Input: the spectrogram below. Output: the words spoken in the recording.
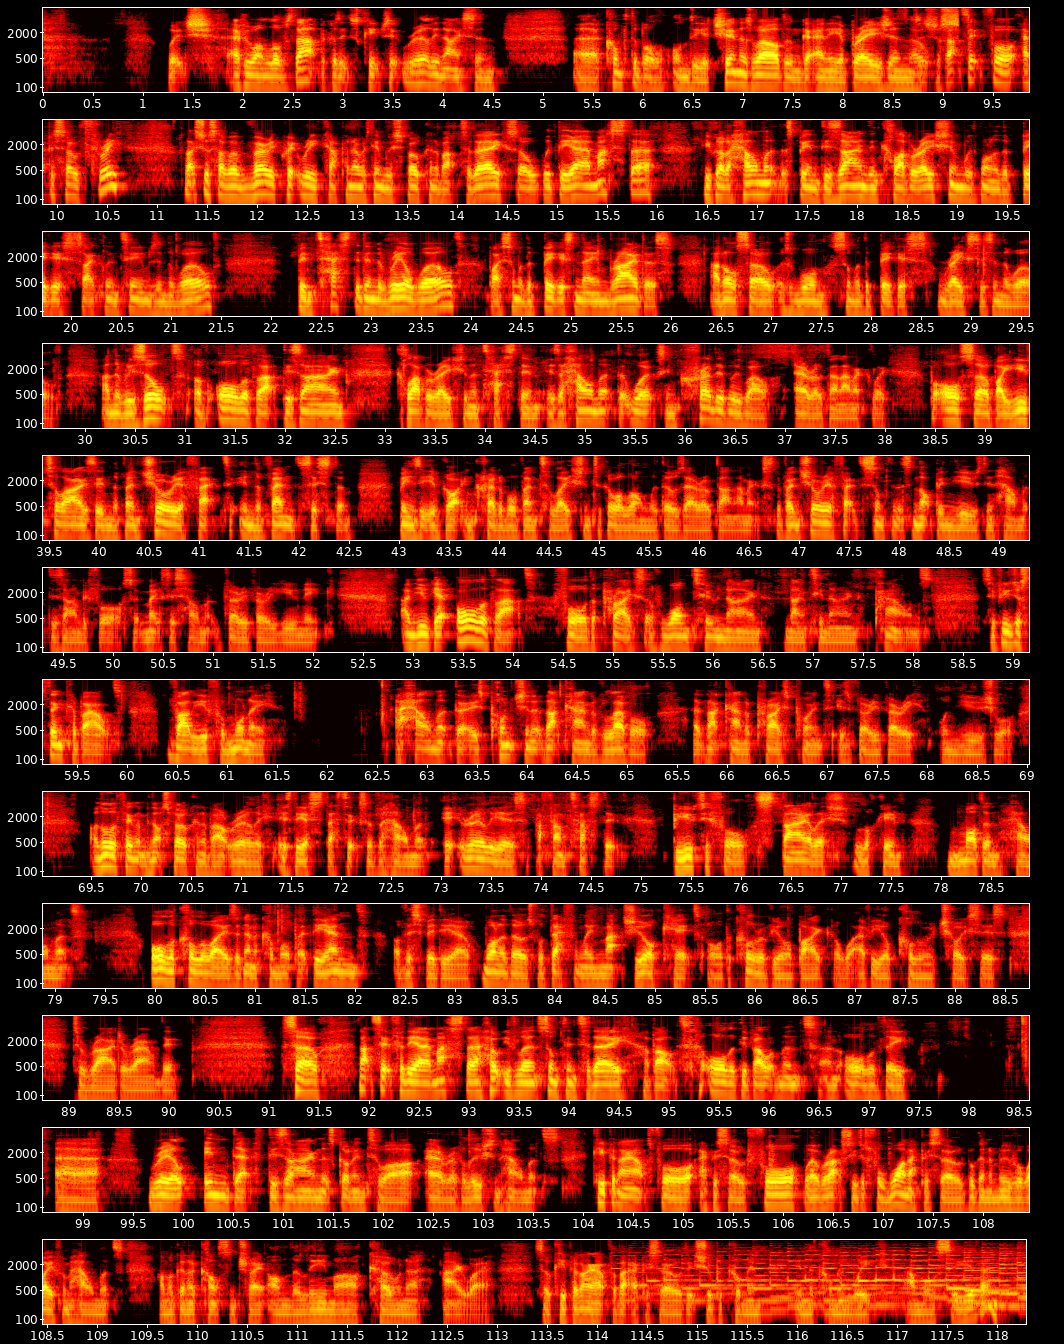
which everyone loves that because it just keeps it really nice and uh, comfortable under your chin as well. Doesn't get any abrasions. So just... That's it for episode three. Let's just have a very quick recap on everything we've spoken about today. So with the Airmaster, you've got a helmet that's been designed in collaboration with one of the biggest cycling teams in the world, been tested in the real world by some of the biggest name riders, and also has won some of the biggest races in the world. And the result of all of that design, collaboration and testing is a helmet that works incredibly well aerodynamically but also by utilizing the Venturi effect in the vent system means that you've got incredible ventilation to go along with those aerodynamics. The Venturi effect is something that's not been used in helmet design before, so it makes this helmet very, very unique. And you get all of that for the price of £129.99. So if you just think about value for money, a helmet that is punching at that kind of level, at that kind of price point is very, very unusual. Another thing that we've not spoken about really is the aesthetics of the helmet. It really is a fantastic, beautiful, stylish looking modern helmet. All the colorways are going to come up at the end of this video. One of those will definitely match your kit or the color of your bike or whatever your color of choice is to ride around in. So that's it for the Airmaster. Hope you've learned something today about all the development and all of the uh, real in-depth design that's gone into our Air Revolution helmets. Keep an eye out for episode four, where we're actually just for one episode, we're going to move away from helmets and we're going to concentrate on the Limar Kona eyewear. So keep an eye out for that episode. It should be coming in the coming week and we'll see you then.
